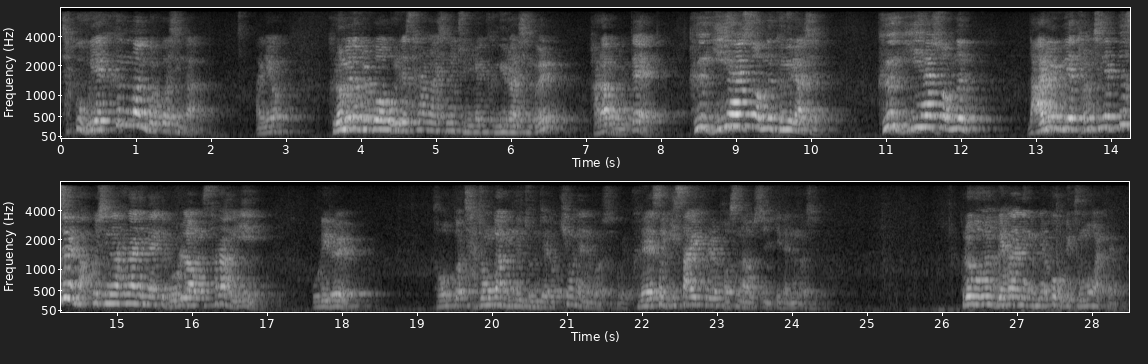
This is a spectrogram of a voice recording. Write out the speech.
자꾸 우리의 흠만 볼 것인가? 아니요. 그럼에도 불구하고 우리를 사랑하시는 주님의 긍휼하심을 바라볼 때 그 이해할 수 없는 긍휼하심, 그 이해할 수 없는 나를 위해 당신의 뜻을 바꾸시는 하나님의 그 놀라운 사랑이 우리를 더욱더 자존감 있는 존재로 키워내는 것이고요. 그래서 이 사이클을 벗어나올 수 있게 되는 것입니다. 그러고 보면 우리 하나님은요, 꼭 우리 부모 같아요.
